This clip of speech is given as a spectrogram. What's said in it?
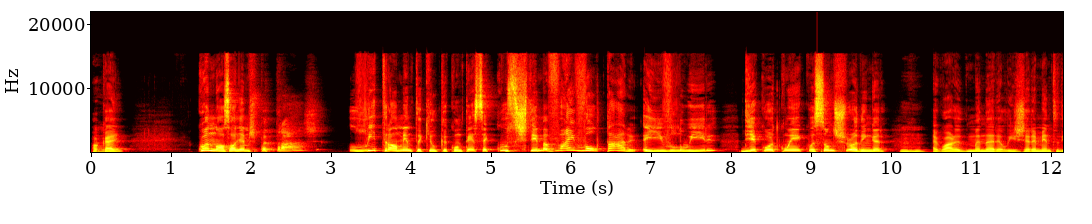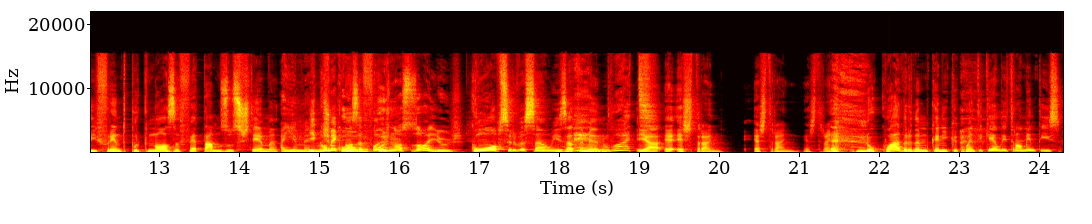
ok? Quando nós olhamos para trás, literalmente aquilo que acontece é que o sistema vai voltar a evoluir de acordo com a equação de Schrödinger. Agora de maneira ligeiramente diferente porque nós afetámos o sistema. Ai, man, e como é que nós a Com os nossos olhos. com a observação, exatamente. Man, what? Yeah, é, é estranho. É estranho, é estranho. No quadro da mecânica quântica é literalmente isso.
